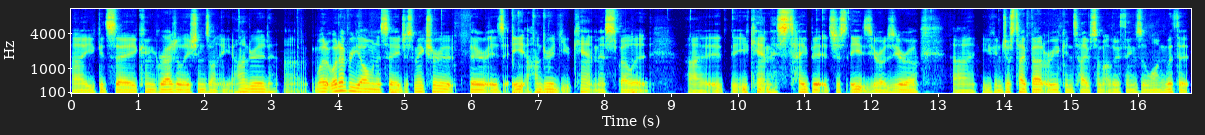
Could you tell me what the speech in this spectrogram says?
Uh, you could say congratulations on 800. Uh, what, whatever y'all want to say, just make sure there is 800. You can't misspell it. Uh, it, you can't mistype it. It's just 800. Uh, you can just type that or you can type some other things along with it.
